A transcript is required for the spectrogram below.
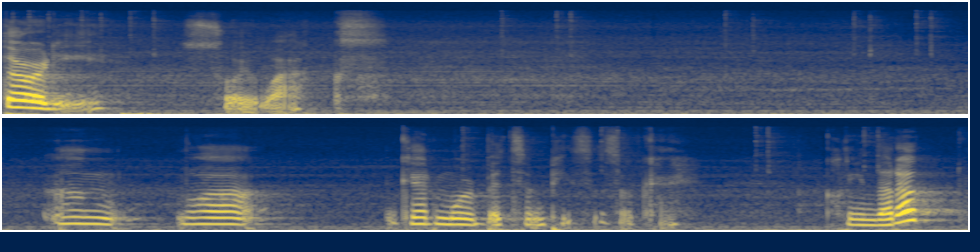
30 soy wax. Um, well, get more bits and pieces, okay. Clean that up.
